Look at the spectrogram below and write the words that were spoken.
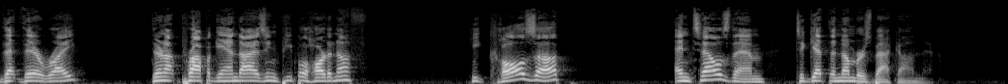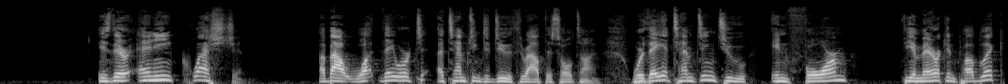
that they're right, they're not propagandizing people hard enough, he calls up and tells them to get the numbers back on there. Is there any question about what they were t- attempting to do throughout this whole time. Were they attempting to inform the American public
